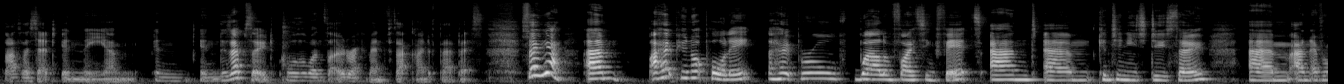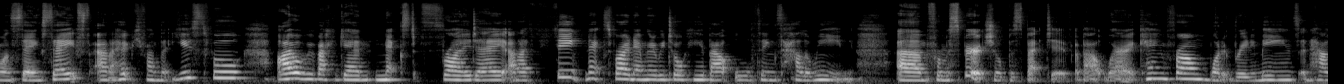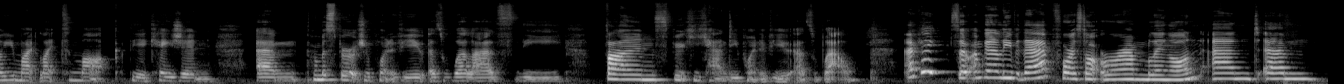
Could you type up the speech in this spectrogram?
as I said in the um, in in this episode, all the ones that I would recommend for that kind of purpose. So yeah, um, I hope you're not poorly. I hope we're all well and fighting fit and um, continue to do so. Um, and everyone's staying safe. And I hope you found that useful. I will be back again next Friday. And I think next Friday I'm going to be talking about all things Halloween um, from a spiritual perspective about where it came from, what it really means, and how you might like to mark the occasion um, from a spiritual point of view, as well as the fun, spooky candy point of view as well. Okay, so I'm going to leave it there before I start rambling on. And um,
